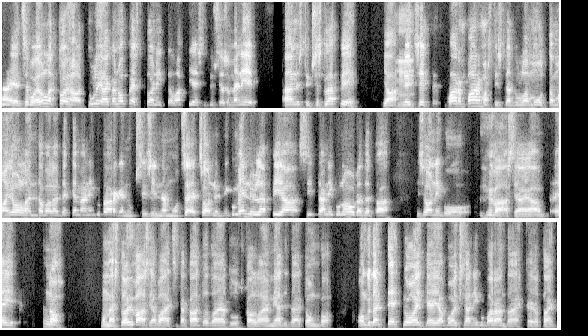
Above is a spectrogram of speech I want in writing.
näin. Et se voi olla, että toihan tuli aika nopeasti tuo niiden lakiesitys, ja se meni äänestyksestä läpi. Ja mm. nyt sitten var, varmasti sitä tullaan muuttamaan jollain tavalla ja tekemään niin kuin tarkennuksia sinne, mutta se, että se on nyt niin kuin mennyt läpi ja sitä niin kuin noudatetaan, niin se on niin kuin hyvä asia. Ja ei, no, mun mielestä on hyvä asia vaan, että sitä katsotaan ja tutkallaan ja mietitään, että onko, onko tämä nyt tehty oikein ja voiko tämä niin kuin parantaa ehkä jotain.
